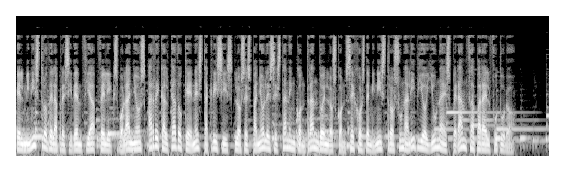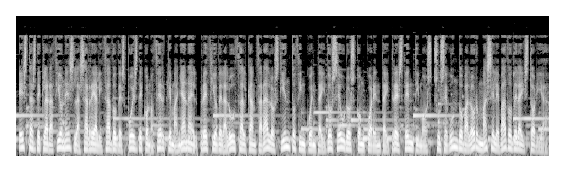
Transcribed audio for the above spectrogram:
El ministro de la Presidencia, Félix Bolaños, ha recalcado que en esta crisis los españoles están encontrando en los consejos de ministros un alivio y una esperanza para el futuro. Estas declaraciones las ha realizado después de conocer que mañana el precio de la luz alcanzará los 152 euros con 43 céntimos, su segundo valor más elevado de la historia.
